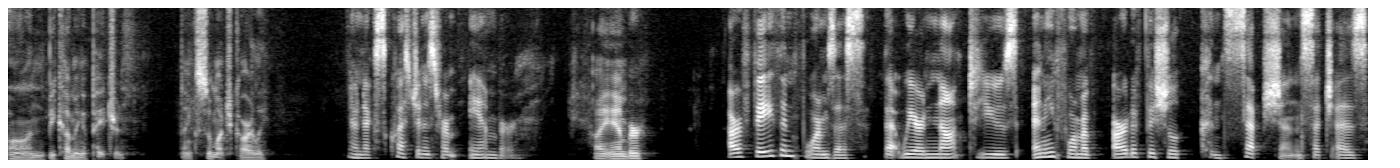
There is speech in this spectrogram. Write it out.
on becoming a patron. Thanks so much, Carly. Our next question is from Amber. Hi, Amber. Our faith informs us that we are not to use any form of artificial conception, such as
